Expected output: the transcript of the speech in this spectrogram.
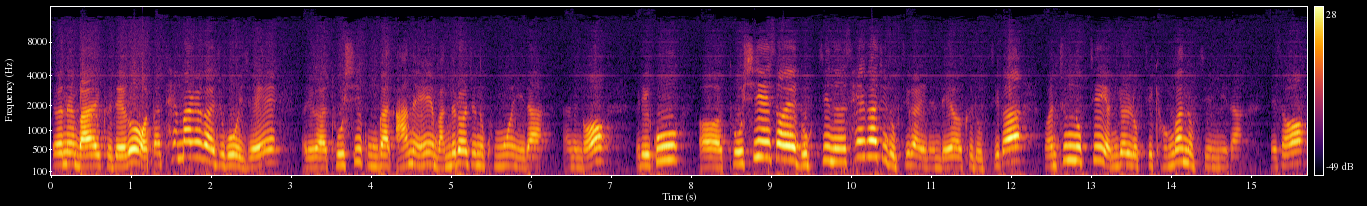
이거는 말 그대로 어떤 테마를 가지고 이제 우리가 도시 공간 안에 만들어주는 공원이다라는 거. 그리고 어, 도시에서의 녹지는 세 가지 녹지가 있는데요. 그 녹지가 완충 녹지, 연결 녹지, 경관 녹지입니다. 그래서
